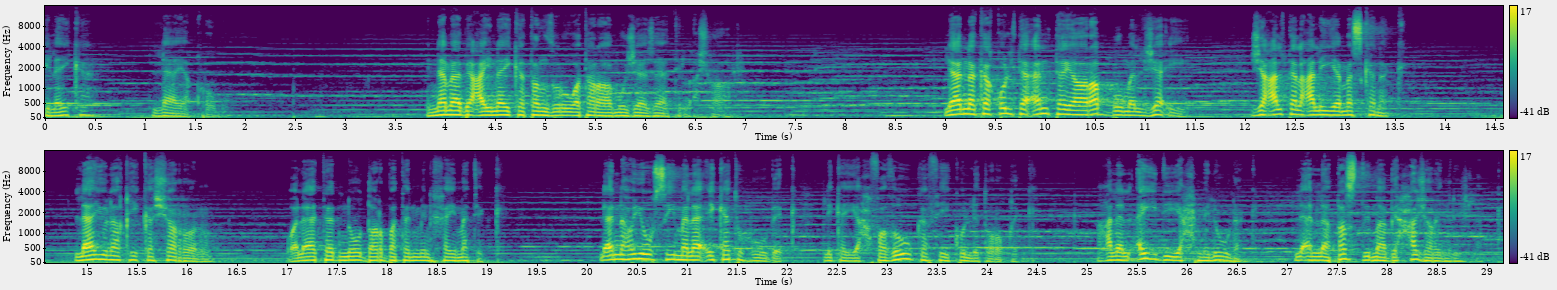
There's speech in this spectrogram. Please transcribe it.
إليك لا يقرب. إنما بعينيك تنظر وترى مجازات الأشرار. لأنك قلت أنت يا رب ملجئي جعلت العلي مسكنك. لا يلاقيك شر ولا تدنو ضربة من خيمتك لأنه يوصي ملائكته بك لكي يحفظوك في كل طرقك. على الأيدي يحملونك لئلا تصدم بحجر رجلك.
